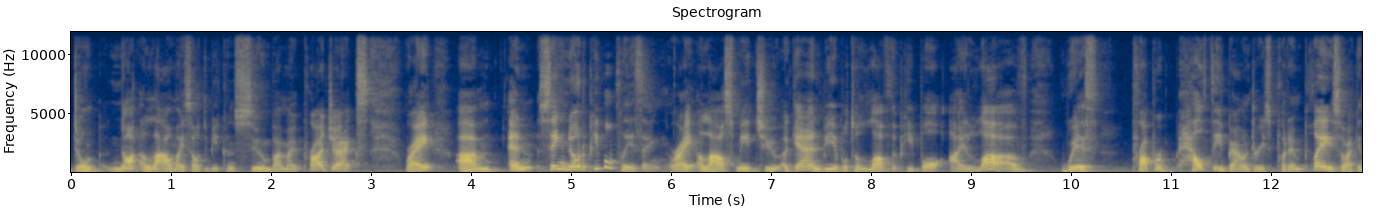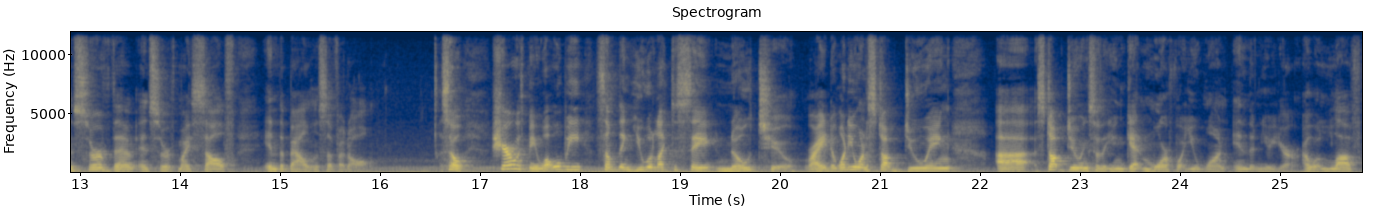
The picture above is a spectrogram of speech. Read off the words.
don't not allow myself to be consumed by my projects, right? Um, and saying no to people pleasing, right, allows me to again be able to love the people I love with proper healthy boundaries put in place so I can serve them and serve myself in the balance of it all. So share with me what will be something you would like to say no to, right? What do you want to stop doing? Uh, stop doing so that you can get more of what you want in the new year. I would love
